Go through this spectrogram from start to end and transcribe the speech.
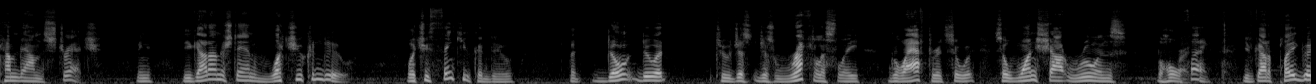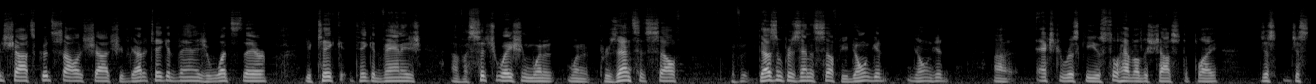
come down the stretch, I mean, you got to understand what you can do, what you think you can do, but don't do it to just, just recklessly go after it so, so one shot ruins the whole right. thing. You've got to play good shots, good solid shots. You've got to take advantage of what's there. You take, take advantage of a situation when it, when it presents itself. If it doesn't present itself, you don't get, don't get uh, extra risky. You still have other shots to play. Just, just,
